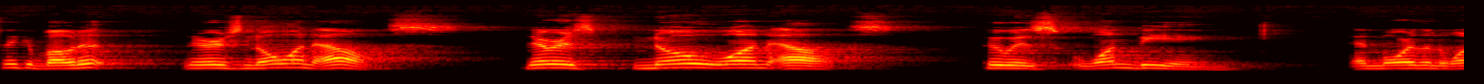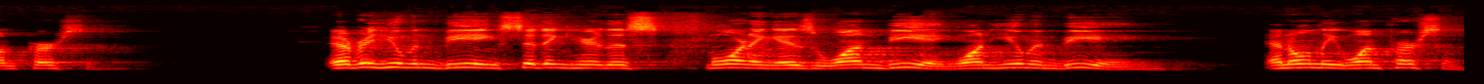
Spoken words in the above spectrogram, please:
Think about it. There is no one else. There is no one else who is one being and more than one person. Every human being sitting here this morning is one being, one human being, and only one person.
